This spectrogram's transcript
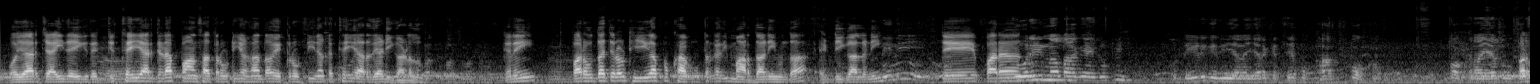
ਉਹ ਯਾਰ ਚਾਹੀਦਾ ਹੀ ਕਿਤੇ ਜਿੱਥੇ ਯਾਰ ਜਿਹੜਾ 5-7 ਰੋਟੀਆਂ ਖਾਂਦਾ ਉਹ ਇੱਕ ਰੋਟੀ ਨਾਲ ਕਿੱਥੇ ਯਾਰ ਦਿਹਾੜੀ ਕੱਢ ਲੂ ਬਸ ਬਸ ਬਸ ਬਸ। ਕਿ ਨਹੀਂ? ਪਰ ਉਹਦਾ ਚਲੋ ਠੀਕ ਆ ਭੁੱਖਾ ਕਬੂਤਰ ਕਦੀ ਮਰਦਾ ਨਹੀਂ ਹੁੰਦਾ ਐਡੀ ਗੱਲ ਨਹੀਂ। ਨਹੀਂ ਨਹੀਂ ਤੇ ਪਰ ਚੋਰੀ ਨਾ ਲਾ ਕੇ ਆਈ ਗੋਪੀ। ਉਹ ਡੇਢ ਗਿਰੀ ਵਾਲਾ ਯਾਰ ਕਿੱਥੇ ਭੁੱਖਾ ਭੁੱਖ ਭੁੱਖ ਰਾ ਯਾਰ ਕਬੂਤਰ ਪਰ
